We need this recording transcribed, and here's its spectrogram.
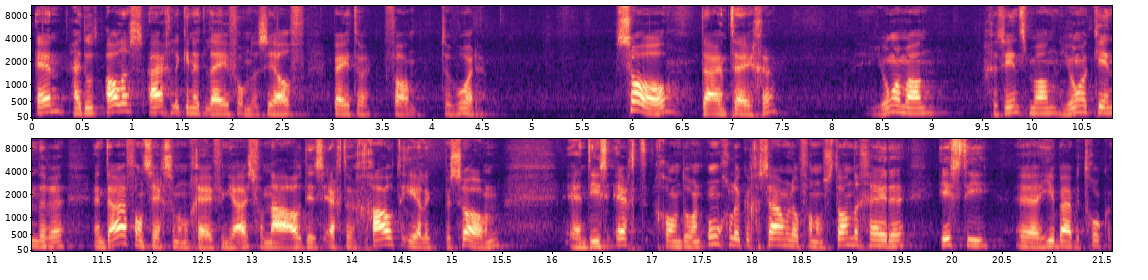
En hij doet alles eigenlijk in het leven om er zelf beter van te worden. Saul daarentegen, jongeman, gezinsman, jonge kinderen. En daarvan zegt zijn omgeving juist van nou, dit is echt een goud eerlijk persoon. En die is echt gewoon door een ongelukkige samenloop van omstandigheden, is die uh, hierbij betrokken.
